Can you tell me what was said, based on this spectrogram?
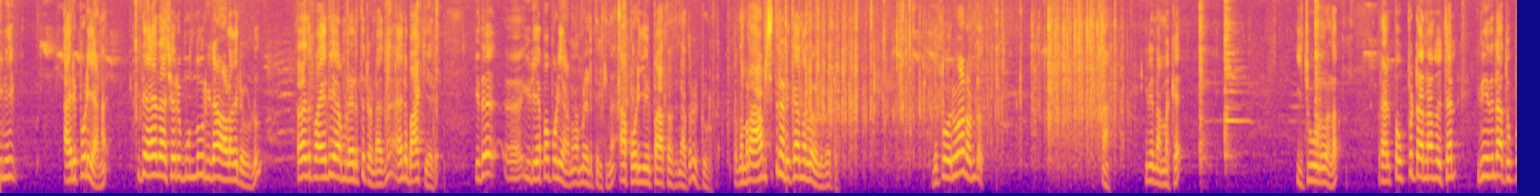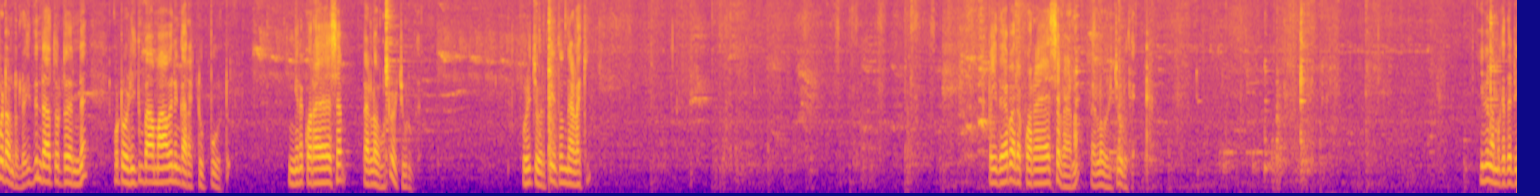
ഇനി അരിപ്പൊടിയാണ്. ഇത് ഏകദേശം ഒരു മുന്നൂറ് ഗ്രാം അളവിലേ ഉള്ളൂ. അതായത് പകുതി നമ്മൾ എടുത്തിട്ടുണ്ടായിരുന്നു അതിന്റെ ബാക്കിയത് ഇത് ഇടിയപ്പപ്പൊടിയാണ് നമ്മൾ എടുത്തിരിക്കുന്നത്. ആ പൊടി ഒരു ഒരു പാത്രത്തിനകത്തോട് ഇട്ട് കൊടുക്കുക. അപ്പം നമ്മുടെ ആവശ്യത്തിന് എടുക്കുക എന്നുള്ളതേ ഉള്ളൂ കേട്ടോ. ഇതിപ്പോൾ ഒരുപാടുണ്ട്. ആ ഇനി നമുക്ക് ഈ ചൂടുവെള്ളം. ഒരല്പം ഉപ്പിട്ട് എന്നാന്ന് വെച്ചാൽ ഇനി ഇതിന്റെ അകത്ത് ഉപ്പിടണ്ടല്ലോ. ഇതിന്റെ അകത്തോട്ട് തന്നെ അങ്ങോട്ട് ഒഴിക്കുമ്പോൾ ആ മാവിനും കറക്റ്റ് ഉപ്പ് കിട്ടും. ഇങ്ങനെ കുറേശ്ശെ വെള്ളം അങ്ങോട്ട് ഒഴിച്ചു കൊടുക്കുക. ഒഴിച്ചു കൊടുത്ത് ഇതൊന്ന് ഇളക്കി. അപ്പോൾ ഇതേപോലെ കുറേശ്ശെ വേണം വെള്ളം ഒഴിച്ചു കൊടുക്കാൻ. ഇനി നമുക്കിത്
